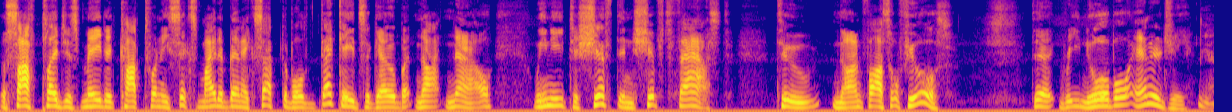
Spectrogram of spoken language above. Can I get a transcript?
The soft pledges made at COP26 might have been acceptable decades ago, but not now. We need to shift and shift fast to non fossil fuels, to renewable energy. Yeah.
